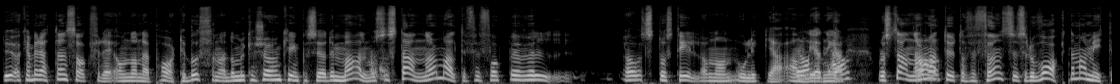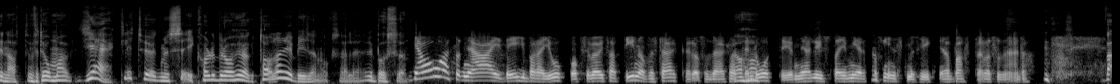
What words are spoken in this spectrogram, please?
Du, jag kan berätta en sak för dig om de där partybussarna. De brukar köra omkring på Södermalm och så stannar de alltid för folk behöver ja, stå still av någon olika anledningar. Ja, ja. Och då stannar de alltid utanför fönstret så då vaknar man mitt i natten för de har jäkligt hög musik. Har du bra högtalare i bilen också eller i bussen? Ja, alltså nej, det är ju bara ihop också. Vi har ju satt in och förstärkare och sådär så att det låter ju. Men jag lyssnar ju mer på finsk musik när jag bastar och sådär då. Va,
